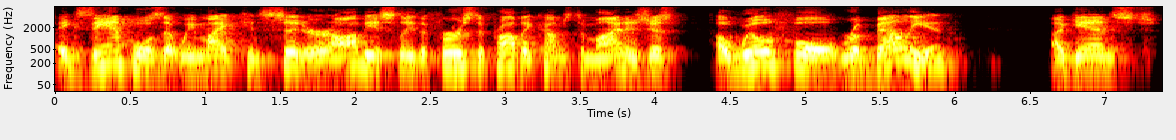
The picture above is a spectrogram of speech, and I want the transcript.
examples that we might consider. Obviously, the first that probably comes to mind is just a willful rebellion against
